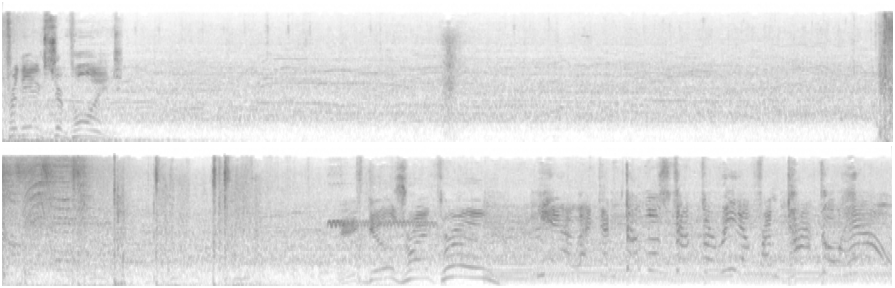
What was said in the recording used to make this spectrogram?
Up for the extra point. It goes right through. Yeah, like a double stuffed burrito from Taco Hell.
